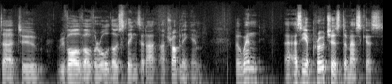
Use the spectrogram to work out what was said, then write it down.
to, to revolve over all those things that are, are troubling him. But when, uh, as he approaches Damascus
